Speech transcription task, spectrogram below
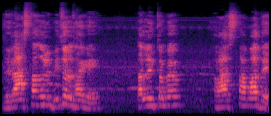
যে রাস্তা যদি ভিতরে থাকে, তাহলে লিখতে হবে রাস্তা বাদে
